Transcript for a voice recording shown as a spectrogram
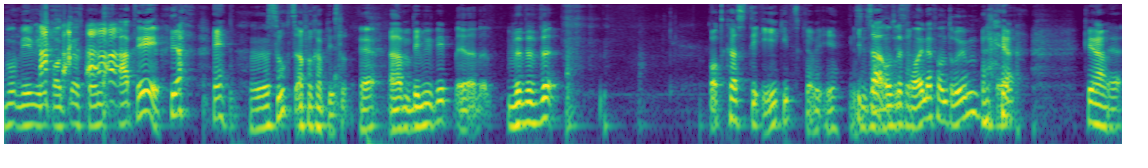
www.podcast.at. Ja, hey, sucht's einfach ein bisschen. Ja. Ähm, www. Äh. Podcast.de gibt's, glaube ich, eh. Gibt's ist auch unsere Freunde von drüben. Ja, genau. ja,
